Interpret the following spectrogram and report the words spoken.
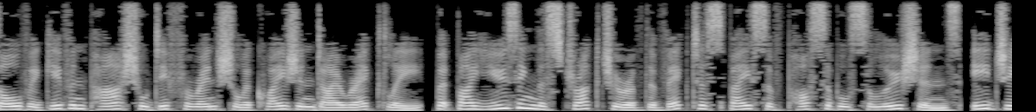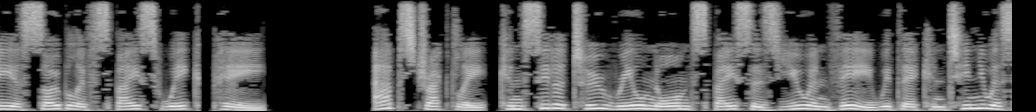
solve a given partial differential equation directly, but by using the structure of the vector space of possible solutions, e.g. a Sobolev space weak, P. Abstractly, consider two real normed spaces U and V with their continuous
